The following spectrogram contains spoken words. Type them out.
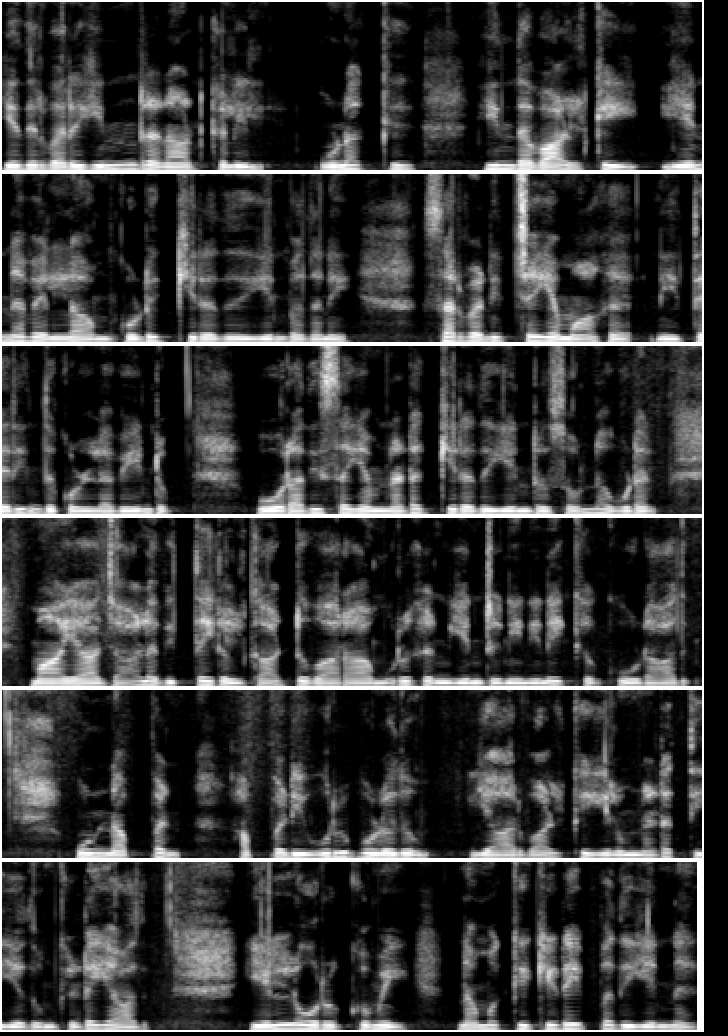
எதிர்வருகின்ற நாட்களில் உனக்கு இந்த வாழ்க்கை என்னவெல்லாம் கொடுக்கிறது என்பதனை சர்வ நிச்சயமாக நீ தெரிந்து கொள்ள வேண்டும். ஓர் அதிசயம் நடக்கிறது என்று சொன்னவுடன் மாயாஜால வித்தைகள் காட்டுவாரா முருகன் என்று நீ நினைக்கக்கூடாது உன் அப்பன் அப்படி ஒருபொழுதும் யார் வாழ்க்கையிலும் நடத்தியதும் கிடையாது. எல்லோருக்குமே நமக்கு கிடைப்பது என்ன?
